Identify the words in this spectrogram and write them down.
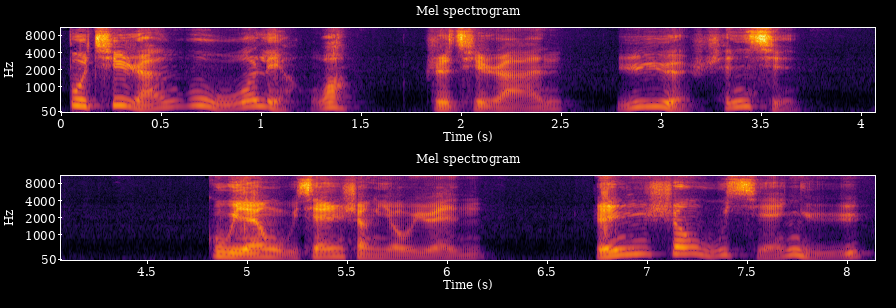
不期然物我两忘，知其然愉悦身心。顾炎武先生有云：“人生无闲余，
